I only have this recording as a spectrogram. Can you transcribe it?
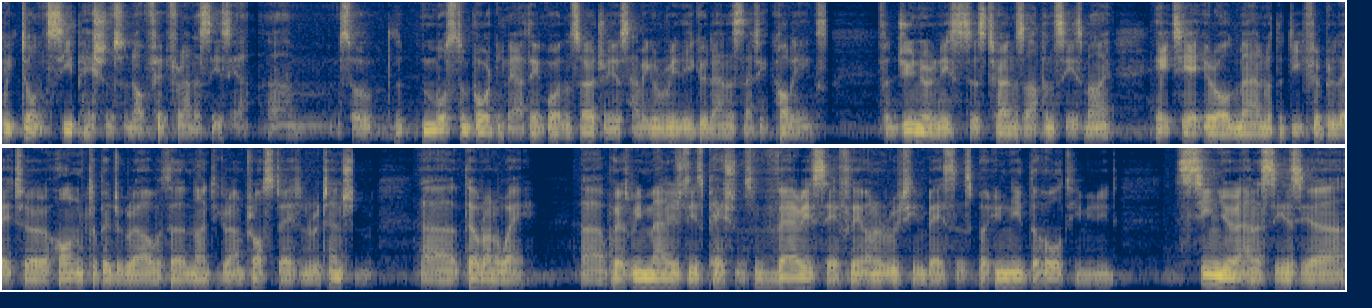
we don't see patients who are not fit for anaesthesia. Um, so, the, most importantly, I think more than surgery is having really good anaesthetic colleagues. If a junior anaesthetist turns up and sees my 88 year old man with a defibrillator on clopidogrel with a 90 gram prostate and retention, uh, they'll run away. Uh, whereas we manage these patients very safely on a routine basis, but you need the whole team. You need senior anesthesia,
